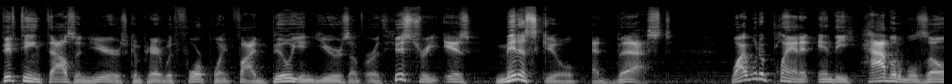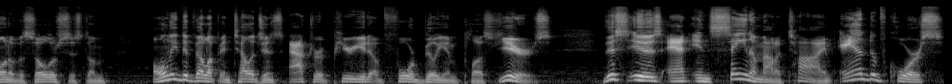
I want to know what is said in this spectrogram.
15,000 years compared with 4.5 billion years of Earth history is minuscule at best. Why would a planet in the habitable zone of a solar system only develop intelligence after a period of 4 billion plus years? This is an insane amount of time, and of course,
